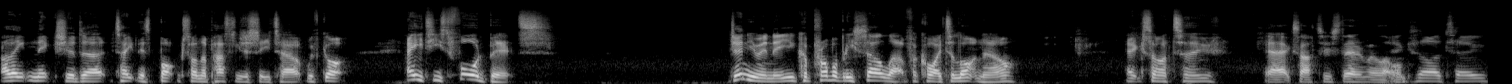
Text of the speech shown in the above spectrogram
I think Nick should uh, take this box on the passenger seat out. We've got 80s Ford bits. Genuinely, you could probably sell that for quite a lot now. XR2. Yeah, XR2 steering wheel, that one. XR2.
